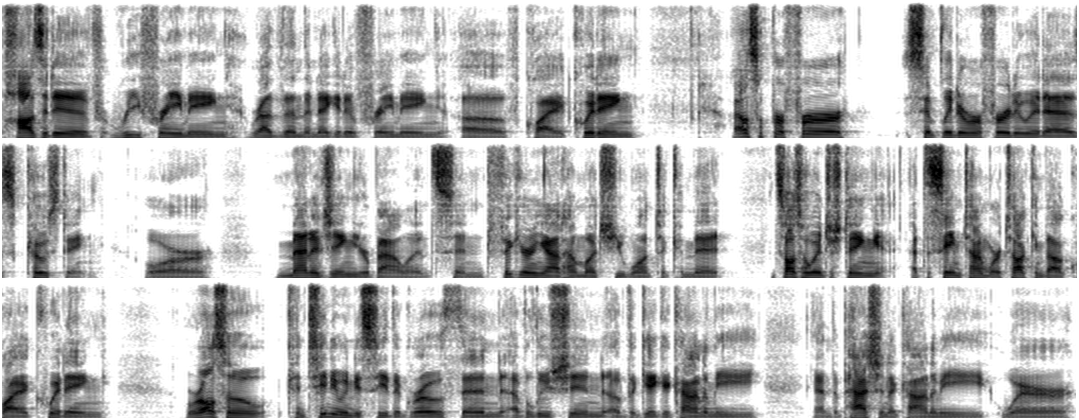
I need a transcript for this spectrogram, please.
positive reframing rather than the negative framing of quiet quitting. I also prefer simply to refer to it as coasting or managing your balance and figuring out how much you want to commit. It's also interesting at the same time we're talking about quiet quitting, we're also continuing to see the growth and evolution of the gig economy and the passion economy where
